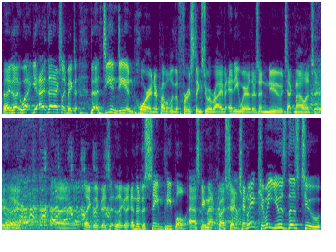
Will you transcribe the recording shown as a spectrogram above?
Like, like, what- yeah, that actually makes the D and D and porn are probably the first things to arrive anywhere there's a new technology. Like, uh, like, like, there's- like, and they're the same people asking that question. Can we can we use this to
